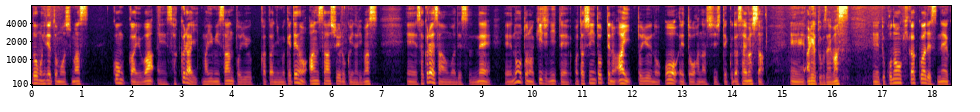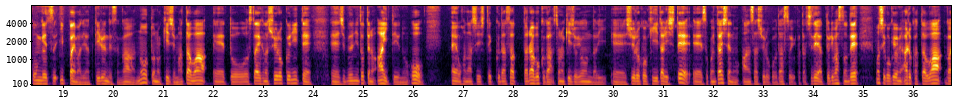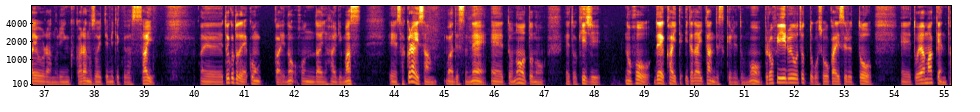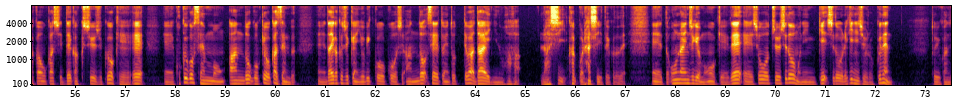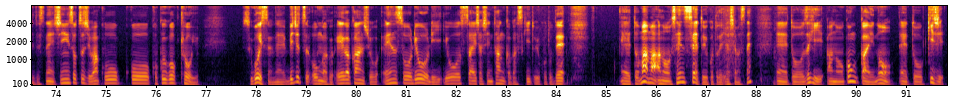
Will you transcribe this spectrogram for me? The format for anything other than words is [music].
どうもヒデと申します。今回は、えー、櫻井真弓さんという方に向けてのアンサー収録になります。えー、櫻井さんはですね、えー、ノートの記事にて私にとっての愛というのを、えーと、お話ししてくださいました、えー、ありがとうございます。えーと、この企画はですね今月いっぱいまでやっているんですがノートの記事または、えーとスタエフの収録にて、え自分にとっての愛っていうのを、えー、お話ししてくださったら僕がその記事を読んだり、えー、収録を聞いたりして、えー、そこに対してのアンサー収録を出すという形でやっておりますのでもしご興味ある方は概要欄のリンクから覗いてみてください。えということで今回の本題に入ります。え櫻井さんはですね、えーと、ノートの、えーと記事の方で書いていただいたんですけれどもプロフィールをちょっとご紹介するとえー、富山県高岡市で学習塾を経営、えー、国語専門語教科全部、えー、大学受験予備校講師生徒にとっては第二の母らしい、かっこらしいということで、えっ、と、オンライン授業も OK で、え小中指導も人気、指導歴26年という感じですね。新卒時は高校国語教諭、すごいですよね美術音楽映画鑑賞演奏料理洋裁写真短歌が好きということでえっ、ー、とまあまああの先生ということでいらっしゃいますね。えっ、ー、とぜひあの今回のえっ、ー、と記事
